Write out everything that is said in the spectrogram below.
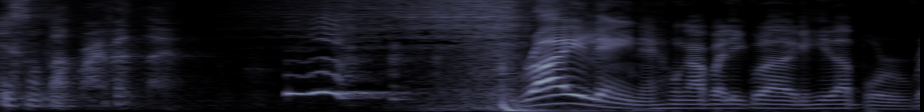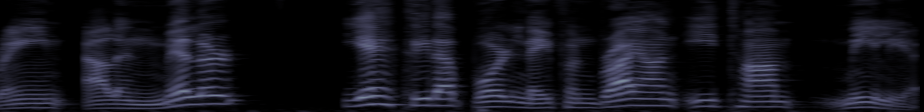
It's not that private though. Rylane es una película dirigida por Rain Allen Miller y es escrita por Nathan Bryan y Tom Melia.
